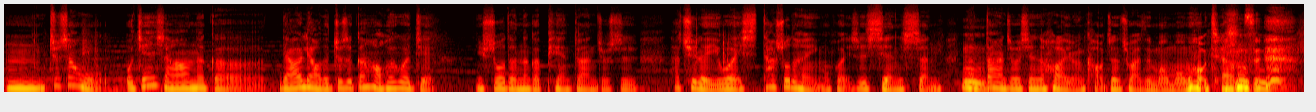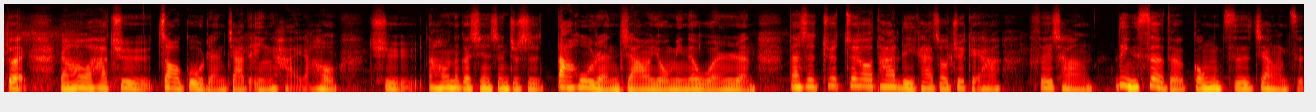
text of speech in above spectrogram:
嗯，就像我，我今天想要那个聊一聊的，就是刚好慧慧姐。你说的那个片段，就是他去了一位，他说的很隐晦，是先生。那当然，这位先生后来有人考证出来是某某某这样子，对。然后他去照顾人家的婴孩，然后去，然后那个先生就是大户人家有名的文人，但是却最后他离开之后，却给他非常吝啬的工资这样子。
